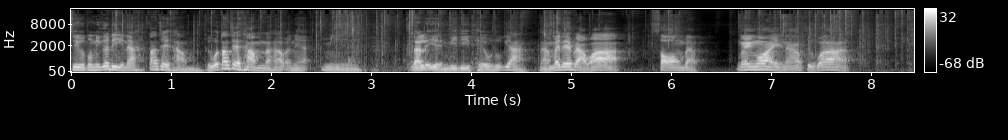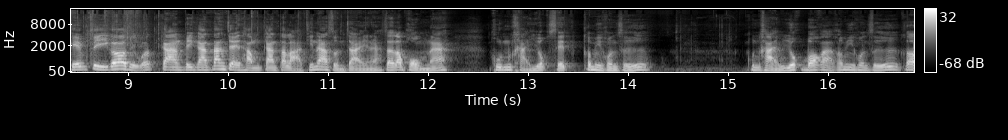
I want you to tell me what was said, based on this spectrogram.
ซีลตรงนี้ก็ดีนะ ตั้งใจทำถือว่าตั้งใจทำนะครับ อันเนี้ยมี รายละเอียดมีดีเทลทุกอย่างนะไม่ได้แบบว่าซองแบบง่อยๆนะครับถือว่า KFC ก็ถือว่าการเป็นการตั้งใจทำการตลาดที่น่าสนใจนะแต่ถ้าผมนะ คุณขายยกเซ็ตก็มีคนซื้อ คุณขายยกบล็อกอะก็มีคนซื้อก็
